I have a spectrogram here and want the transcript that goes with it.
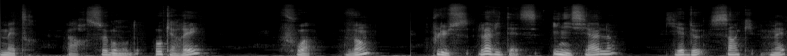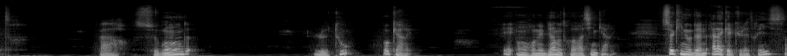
mètres par seconde au carré, fois 20, plus la vitesse initiale, qui est de 5 mètres par seconde, le tout au carré. Et on remet bien notre racine carrée. Ce qui nous donne à la calculatrice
